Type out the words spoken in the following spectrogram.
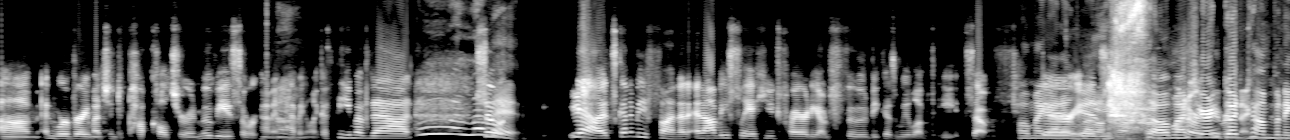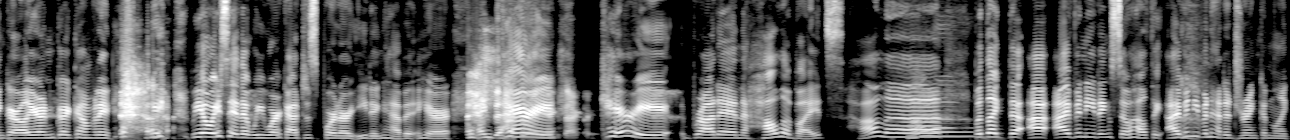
Um, and we're very much into pop culture and movies, so we're kind of having like a theme of that. Ooh, I love So- it. Yeah, it's going to be fun, and, and obviously a huge priority on food because we love to eat. So Oh my there god, I love is so much. You're in good things. company, girl. You're in good company. we, we always say that we work out to support our eating habit here. And exactly, Carrie, exactly. Carrie brought in Holla Bites. Holla. But like the I, I've been eating so healthy. I haven't even had a drink in like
